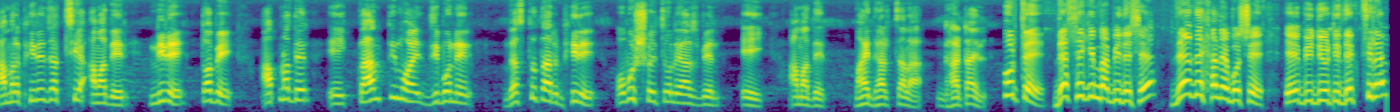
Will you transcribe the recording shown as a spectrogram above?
আমরা ফিরে যাচ্ছি আমাদের নিরে, তবে আপনাদের এই ক্লান্তিময় জীবনের ব্যস্ততার ভিড়ে অবশ্যই চলে আসবেন এই আমাদের মাইধার চালা ঘাটাইল। মুহূর্তে দেশে কিংবা বিদেশে যে যেখানে বসে এই ভিডিওটি দেখছিলেন,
